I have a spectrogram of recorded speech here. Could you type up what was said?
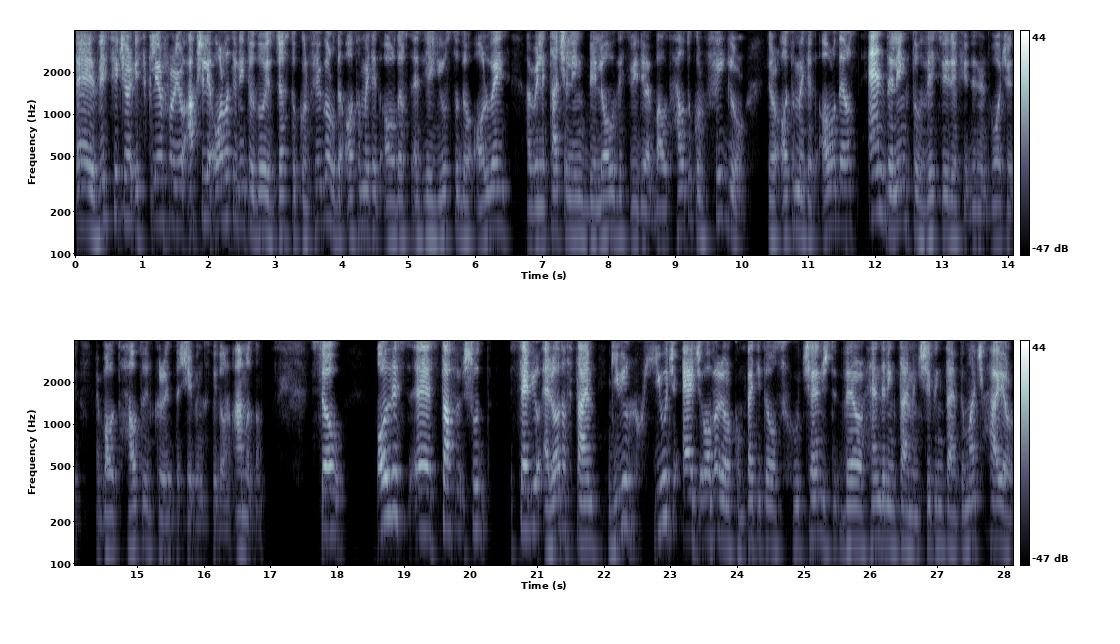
uh, this feature is clear for you. Actually, all what you need to do is just to configure the automated orders as you used to do always. I will attach a link below this video about how to configure your automated orders and the link to this video if you didn't watch it about how to increase the shipping speed on Amazon. So all this uh, stuff should save you a lot of time, give you huge edge over your competitors who changed their handling time and shipping time to much higher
